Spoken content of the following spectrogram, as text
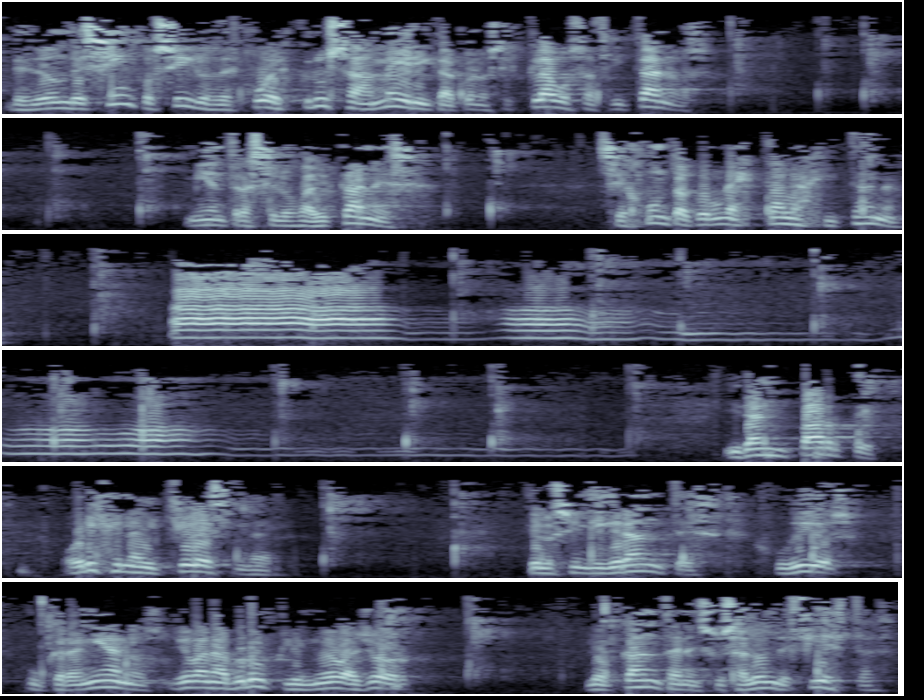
Desde donde cinco siglos después cruza América con los esclavos africanos. Mientras en los Balcanes se junta con una escala gitana. Y da en parte origen al klezmer, que los inmigrantes judíos ucranianos llevan a Brooklyn, Nueva York, lo cantan en su salón de fiestas.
